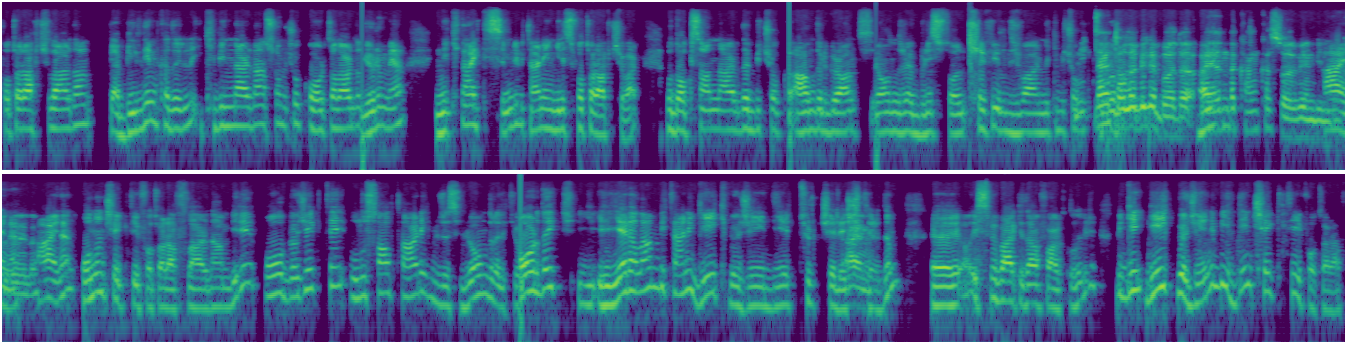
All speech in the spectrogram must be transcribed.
fotoğrafçılardan ya bildiğim kadarıyla 2000'lerden sonra çok ortalarda görünmeyen Nick Knight isimli bir tane İngiliz fotoğrafçı var. Bu 90'larda birçok underground, Londra, Bristol, Sheffield civarındaki birçok... Nick Knight olabilir bu arada. Ayağında kankası var benim bildiğim aynen, kadarıyla. Aynen. Onun çektiği fotoğraflardan biri. O böcekte Ulusal Tarih Müzesi Londra'daki. Orada yer alan bir tane geyik böceği diye Türkçeleştirdim. Ee, ismi belki daha farklı olabilir. Bir ge- geyik böceğini bildiğin çektiği fotoğraf.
